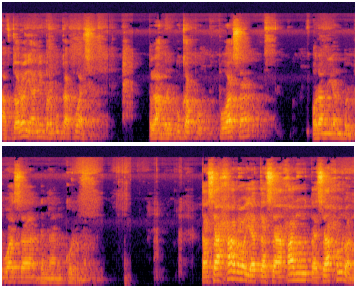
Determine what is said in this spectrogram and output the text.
aftara yakni berbuka puasa. Telah berbuka pu- puasa orang yang berpuasa dengan kurma tasahharo ya tasaharu tasahuran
